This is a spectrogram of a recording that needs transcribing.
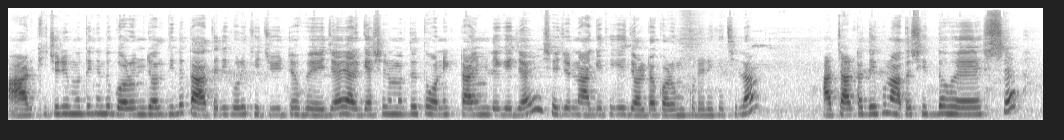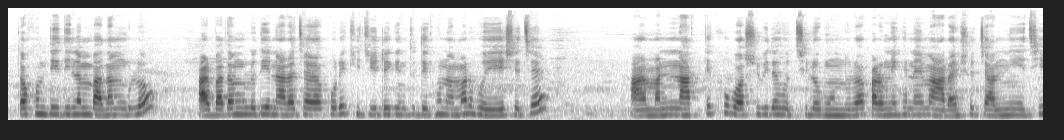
আর খিচুড়ির মধ্যে কিন্তু গরম জল দিলে তাড়াতাড়ি করে খিচুড়িটা হয়ে যায়। আর গ্যাসের মধ্যে তো অনেক টাইম লেগে যায় সেই জন্য আগে থেকে জলটা গরম করে রেখেছিলাম। আর চালটা দেখুন আদা সিদ্ধ হয়ে এসছে। তখন দিয়ে দিলাম বাদামগুলো। আর বাদামগুলো দিয়ে নাড়াচাড়া করে খিচুড়িটা কিন্তু দেখুন আমার হয়ে এসেছে। আর মানে নাড়তে খুব অসুবিধা হচ্ছিল বন্ধুরা, কারণ এখানে আমি আড়াইশো চাল নিয়েছি।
